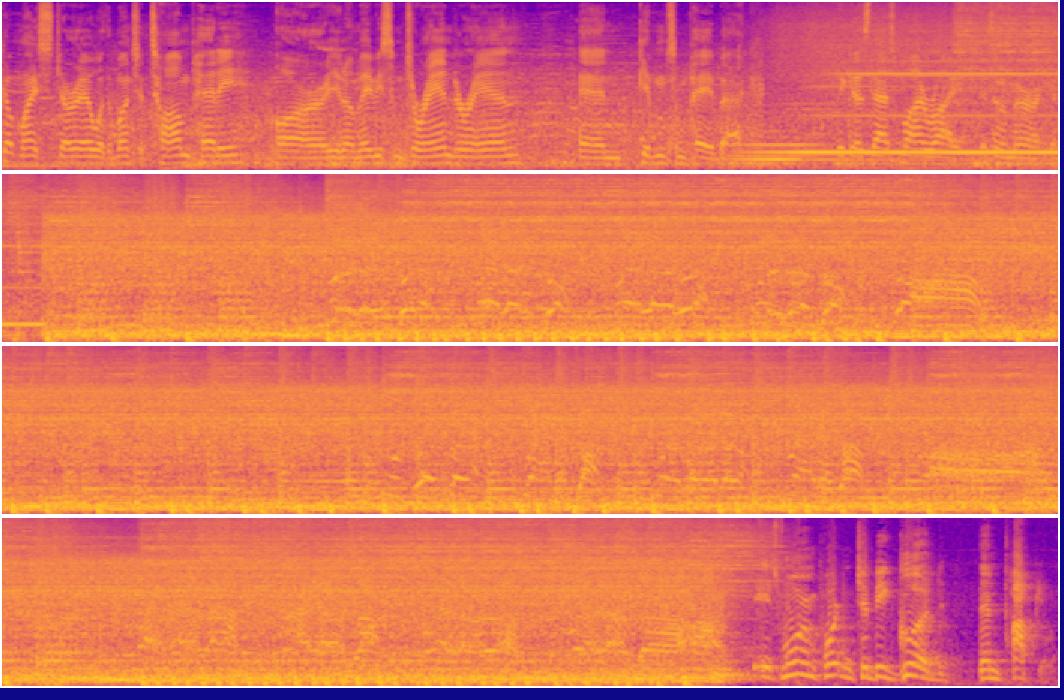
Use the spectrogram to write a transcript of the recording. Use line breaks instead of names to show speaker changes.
crank up my stereo with a bunch of Tom Petty or, you know, maybe some Duran Duran and give them some payback. Because that's my right as an American.
To be good than popular.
